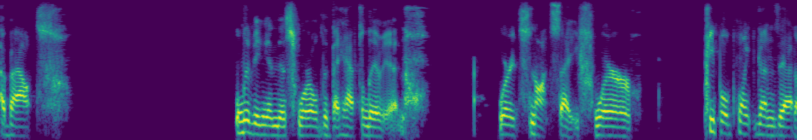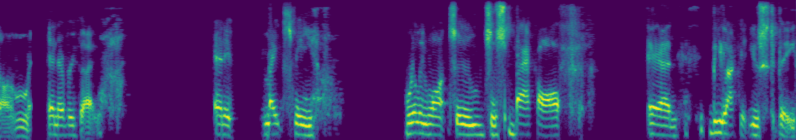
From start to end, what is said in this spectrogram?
about living in this world that they have to live in, where it's not safe, where people point guns at them and everything. And it makes me really want to just back off and be like it used to be.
